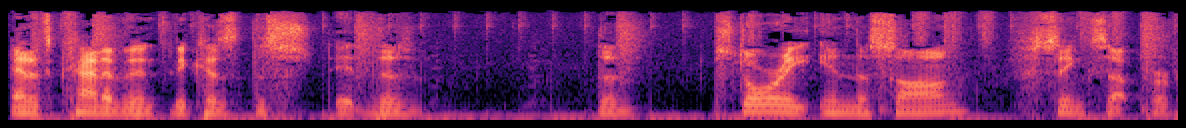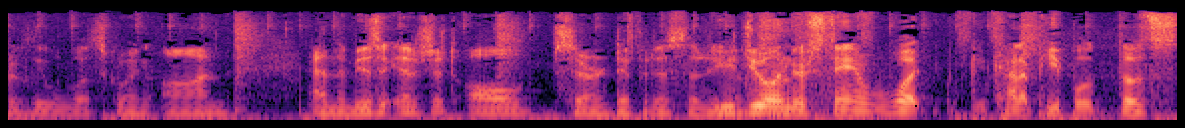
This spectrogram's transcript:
and it's kind of in, because the it, the the story in the song syncs up perfectly with what's going on, and the music, and it's just all serendipitous. That You do works. understand what kind of people those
